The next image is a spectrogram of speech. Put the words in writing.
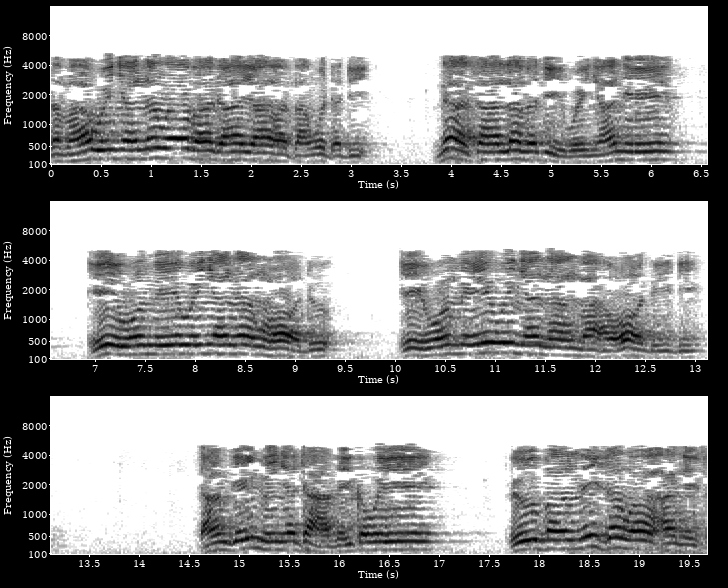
သမဝိညာဏံအာဘာဒာယသံဝတ္တိနသလဗတိဝိညာဏေဧဝံမေဝိညာဏံဟောတုဧဝံမေဝိညာဏံမဟောတိတိတံကိမညတဘိကဝေရူပံနိစ္စဝအနိစ္စ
